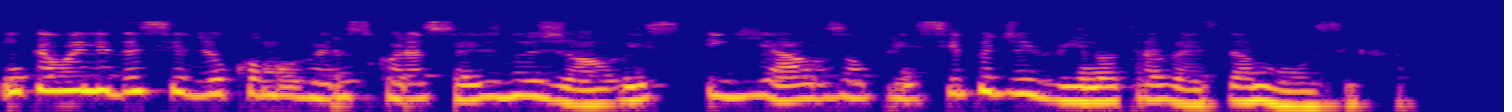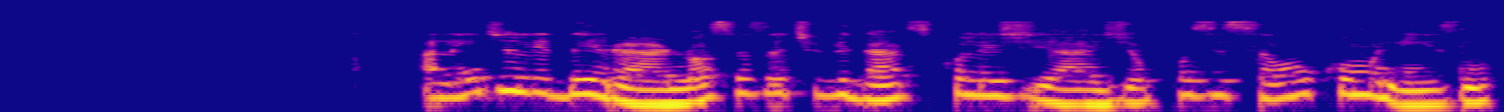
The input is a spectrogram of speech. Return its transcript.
Então ele decidiu comover os corações dos jovens e guiá-los ao princípio divino através da música. Além de liderar nossas atividades colegiais de oposição ao comunismo,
